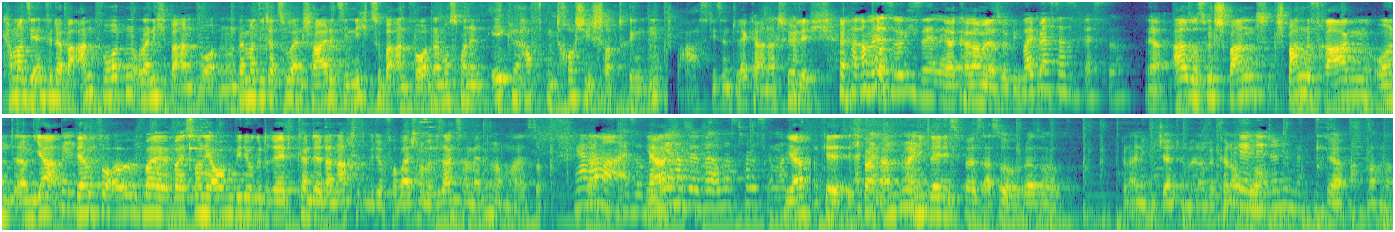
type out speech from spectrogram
kann man sie entweder beantworten oder nicht beantworten. Und wenn man sich dazu entscheidet, sie nicht zu beantworten, dann muss man einen ekelhaften Troschi-Shot trinken. Spaß, die sind lecker, natürlich. Karamell ist wirklich sehr lecker. Ja, Karamell ist wirklich lecker. Waldmeister ist das Beste. Ja, also es wird spannend, spannende Fragen und ähm, ja, wir haben vor, bei, bei Sony auch ein Video gedreht, könnt ihr dann nach diesem Video vorbeischauen, aber wir sagen es am Ende nochmal. Ist doch, Ja, Hammer. Also bei Ja. mir haben wir auch was Tolles gemacht. Ja, okay, ich Also, fange an. nee. Eigentlich Ladies first, achso, oder so. Ich bin eigentlich ein Gentleman, aber wir können Okay, auch nee, so. Gentleman. ja, mach mal.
